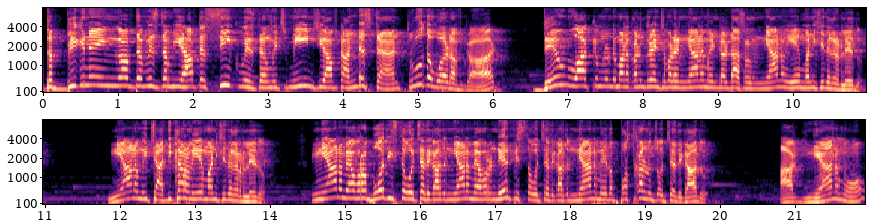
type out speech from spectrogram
The beginning of the wisdom you have to seek wisdom which means you have to understand through the word of God దేవుని వాక్యం నుండి మనకు అనుగ్రహించబడిన జ్ఞానం ఏంటంటే అసలు జ్ఞానం ఏ మనిషి దగ్గర లేదు. జ్ఞానం ఇచ్చే అధికారం ఏ మనిషి దగ్గర లేదు. జ్ఞానం ఎవరో బోధిస్తే వచ్చేది కాదు జ్ఞానం ఎవరో నేర్పిస్తే వచ్చేది కాదు జ్ఞానం ఏదో పుస్తకాల నుంచి వచ్చేది కాదు. ఆ జ్ఞానము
